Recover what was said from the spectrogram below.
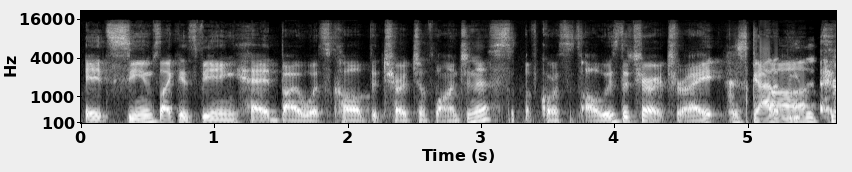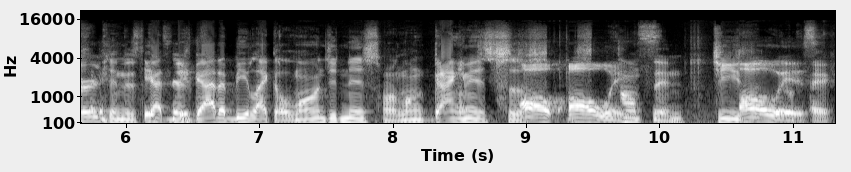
it seems like it's being head by what's called the Church of Longinus. Of course, it's always the church, right? It's got to Uh, be the church, and it's got there's got to be like a Longinus or Longinus or Al- always something. Jesus. always Okay.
